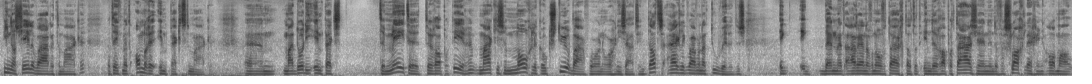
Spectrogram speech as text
financiële waarde te maken. Dat heeft met andere impacts te maken. Um, maar door die impacts te meten, te rapporteren, maak je ze mogelijk ook stuurbaar voor een organisatie. En dat is eigenlijk waar we naartoe willen. Dus ik, ik ben met Adriaan ervan overtuigd dat het in de rapportage en in de verslaglegging allemaal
